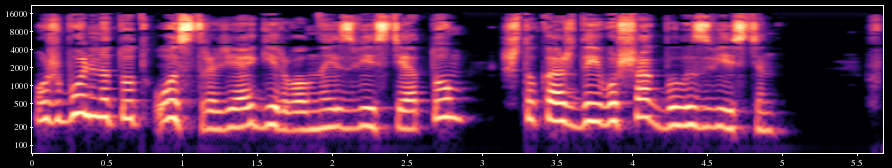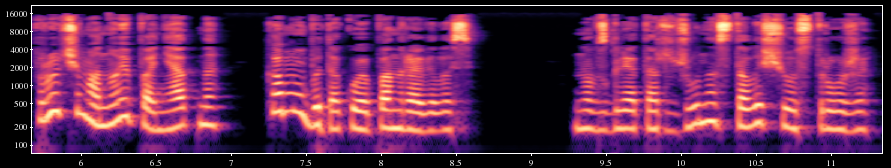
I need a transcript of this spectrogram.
Уж больно тот остро реагировал на известие о том, что каждый его шаг был известен. Впрочем, оно и понятно, кому бы такое понравилось. Но взгляд Арджуна стал еще строже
